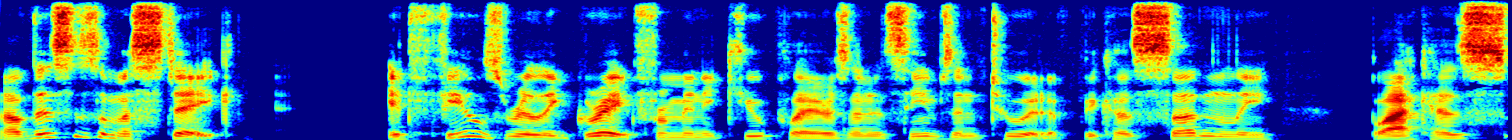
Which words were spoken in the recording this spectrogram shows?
Now this is a mistake. It feels really great for many kyu players and it seems intuitive because suddenly black has,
